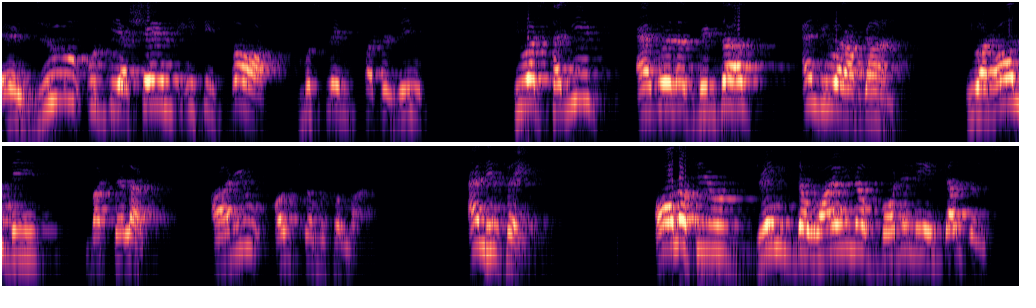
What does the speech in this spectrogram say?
A Jew would be ashamed if he saw Muslims such as you. You are Sayyids as well as Mirzas, and you are Afghans. You are all these, but tell us, are you also Muslims? And he said, All of you drink the wine of bodily indulgence,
